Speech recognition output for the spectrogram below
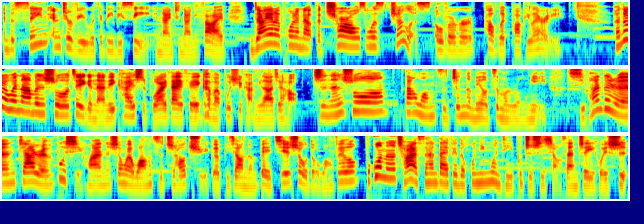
in the same interview with the BBC in 1995, Diana pointed out that Charles was jealous over her public popularity. 很多人会纳闷说，这个男的一开始不爱戴妃，干嘛不娶卡米拉就好？ 只能说，当王子真的没有这么容易。喜欢的人，家人不喜欢，身为王子只好娶一个比较能被接受的王妃喽。不过呢，查尔斯和戴妃的婚姻问题不只是小三这一回事。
